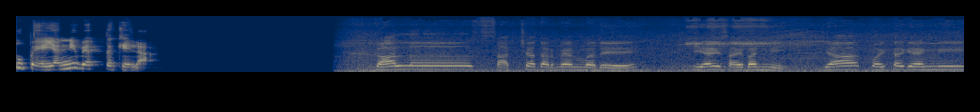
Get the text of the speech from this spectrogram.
तुपे यांनी व्यक्त केला. काल सातच्या दरम्यानमध्ये टी आय साहेबांनी ज्या कोयता गँगनी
